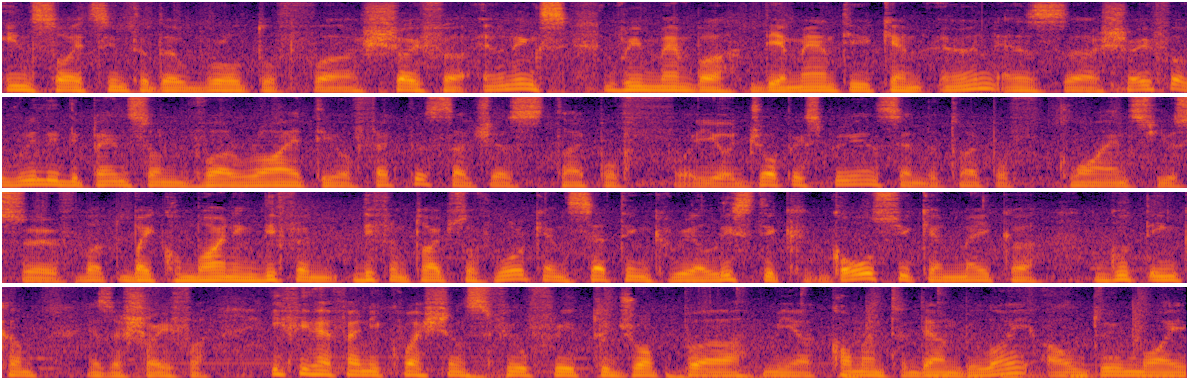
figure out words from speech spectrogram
insights into the world of uh, chauffeur earnings. Remember the amount you can earn as a chauffeur really depends on variety of factors such as type of uh, your job experience and the type of clients you serve. But by combining different, different types of work and setting realistic goals you can make a good income as a chauffeur. If you have any questions feel free to drop uh, me a comment down below. I'll do my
